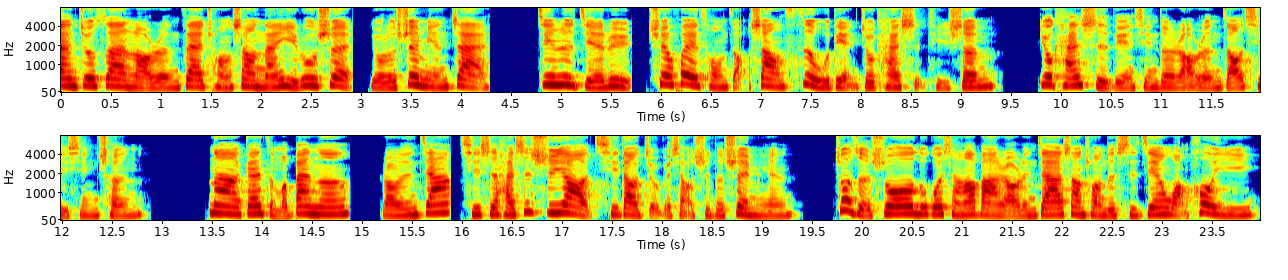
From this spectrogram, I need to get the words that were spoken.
但就算老人在床上难以入睡，有了睡眠债，近日节律却会从早上四五点就开始提升，又开始典型的老人早起行程。那该怎么办呢？老人家其实还是需要七到九个小时的睡眠。作者说，如果想要把老人家上床的时间往后移，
